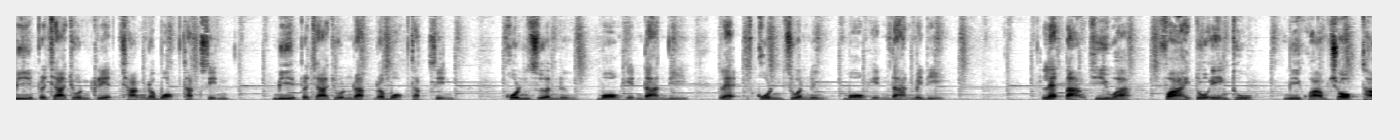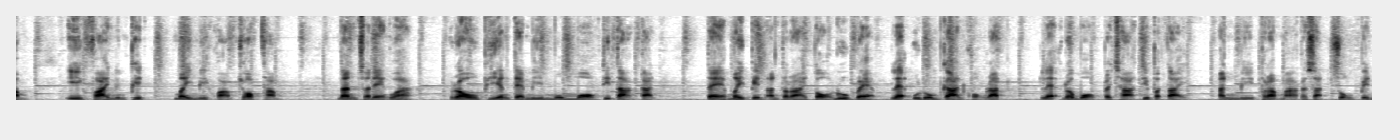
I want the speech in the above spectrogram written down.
มีประชาชนเกลียดชังระบอบทักษิณมีประชาชนรักระบอบทักษิณ คนส่วนหนึ่งมองเห็นด้านดี และคนส่วนหนึ่งมองเห็นด้านไม่ดี และต่างชี้ว่าฝ่ายตัวเองถูกมีความชอบธรรม อีกฝ่ายหนึ่งผิดไม่มีความชอบธรรม นั่นแสดงว่าเราเพียงแต่มีมุมมองที่ต่างกัน แต่ไม่เป็นอันตรายต่อรูปแบบและอุดมการณ์ของรัฐ และระบอบประชาธิปไตย อันมีพระมหากษัตริย์ทรงเป็น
